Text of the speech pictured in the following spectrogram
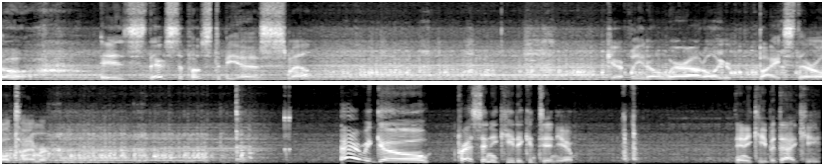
Oh, is there supposed to be a smell? Careful you don't wear out all your bites there, old timer. There we go. Press any key to continue. Any key but that key.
